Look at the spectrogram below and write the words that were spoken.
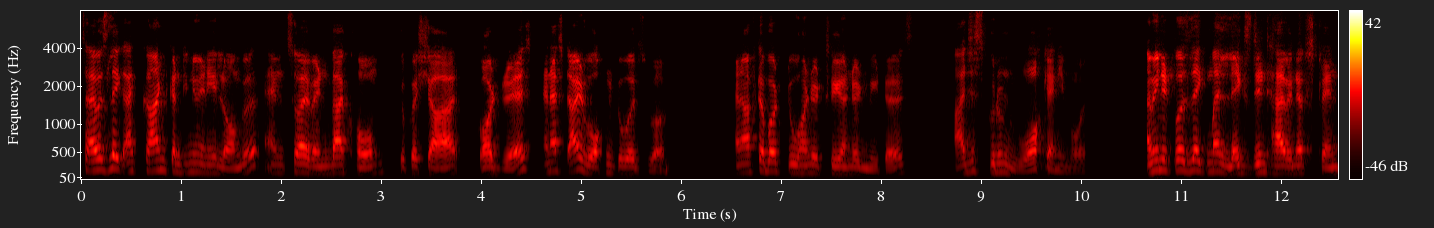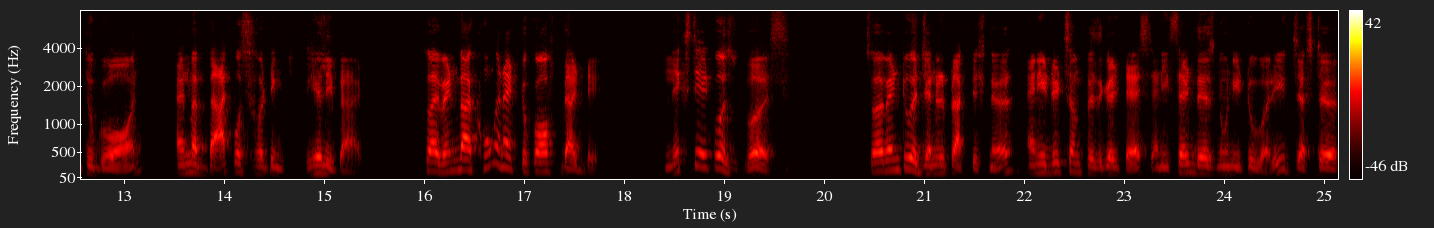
So I was like, I can't continue any longer. And so I went back home, took a shower, got dressed, and I started walking towards work. And after about 200, 300 meters, I just couldn't walk anymore. I mean, it was like my legs didn't have enough strength to go on, and my back was hurting really bad. So I went back home and I took off that day. Next day, it was worse. So I went to a general practitioner and he did some physical tests and he said there's no need to worry, just a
